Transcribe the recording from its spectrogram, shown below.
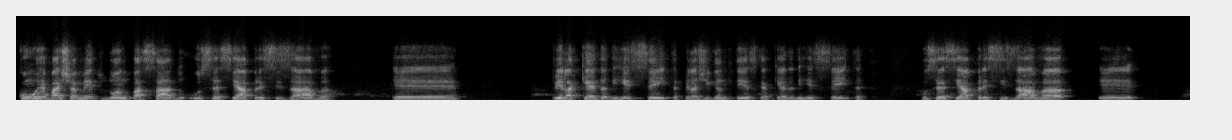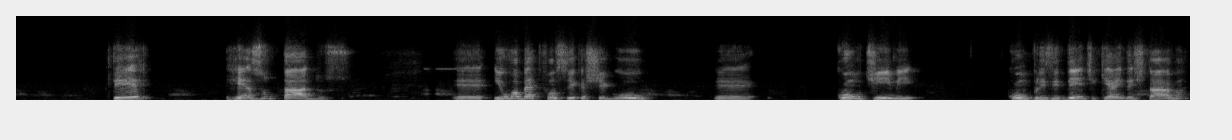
com o rebaixamento do ano passado, o CSA precisava, é, pela queda de receita, pela gigantesca queda de receita, o CSA precisava é, ter resultados. É, e o Roberto Fonseca chegou é, com o time, com o presidente que ainda estava,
